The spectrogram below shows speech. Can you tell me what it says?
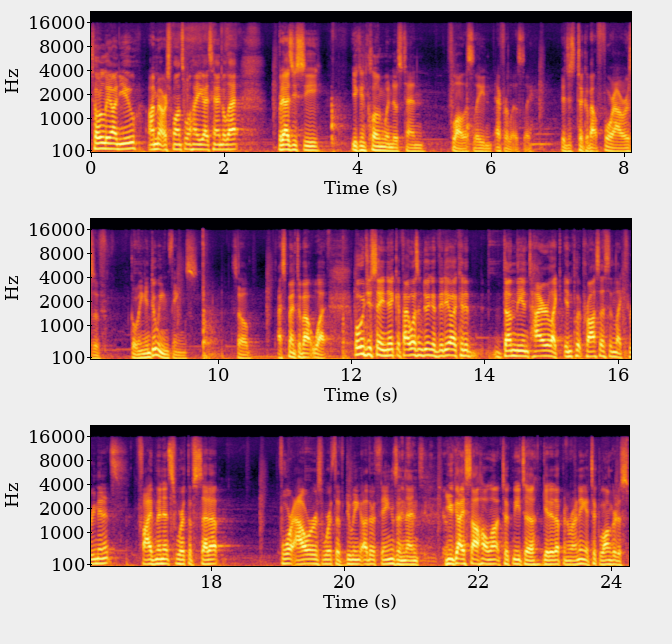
totally on you. I'm not responsible how you guys handle that. But as you see, you can clone Windows 10 flawlessly and effortlessly. It just took about four hours of going and doing things. So I spent about what? What would you say, Nick? If I wasn't doing a video, I could have done the entire like input process in like three minutes, five minutes worth of setup, four hours worth of doing other things, and then you guys saw how long it took me to get it up and running. It took longer to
